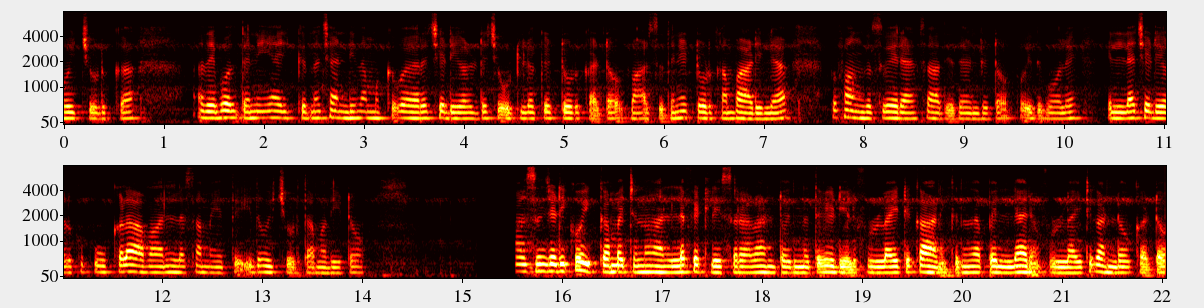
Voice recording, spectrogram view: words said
ഒഴിച്ചു കൊടുക്കുക. അതേപോലെ തന്നെ ഈ അരിക്കുന്ന ചണ്ടി നമുക്ക് വേറെ ചെടികളുടെ ചോട്ടിലൊക്കെ ഇട്ട് കൊടുക്കാം കേട്ടോ. ബാൾസത്തിന് ഇട്ട് കൊടുക്കാൻ പാടില്ല. അപ്പോൾ ഫംഗസ് വരാൻ സാധ്യത സാധ്യതയുണ്ട് കേട്ടോ. അപ്പോൾ ഇതുപോലെ എല്ലാ ചെടികൾക്കും പൂക്കളാവാനുള്ള സമയത്ത് ഇത് ഒഴിച്ചു കൊടുത്താൽ മതി കേട്ടോ. ബാൾസം ചെടിക്ക് ഒഴിക്കാൻ പറ്റുന്ന നല്ല ഫെർട്ടിലൈസറുകളാണ് കേട്ടോ ഇന്നത്തെ വീഡിയോയിൽ ഫുള്ളായിട്ട് കാണിക്കുന്നത്. അപ്പോൾ എല്ലാവരും ഫുള്ളായിട്ട് കണ്ടു നോക്കുക കേട്ടോ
